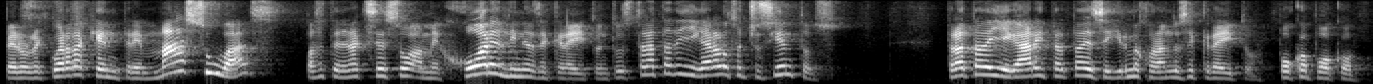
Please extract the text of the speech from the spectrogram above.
Pero recuerda que entre más subas, vas a tener acceso a mejores líneas de crédito. Entonces trata de llegar a los 800. Trata de llegar y trata de seguir mejorando ese crédito poco a poco.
